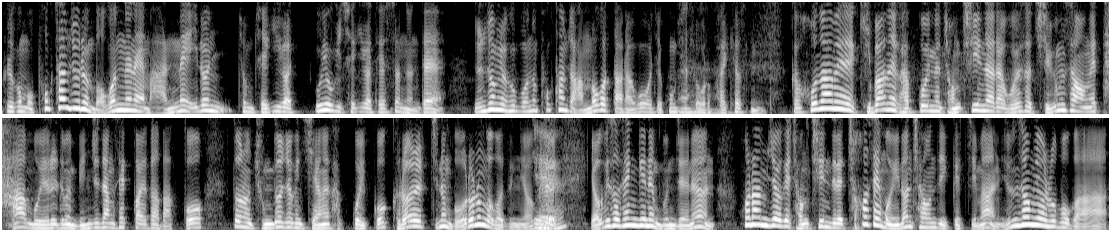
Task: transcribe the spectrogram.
그리고 뭐 폭탄주를 먹었는 애 맞네 이런 좀 제기가 의혹이 제기가 됐었는데 윤석열 후보는 폭탄주 안 먹었다라고 이제 공식적으로 네. 밝혔습니다. 그러니까 호남의 기반을 갖고 있는 정치인이라고 해서 지금 상황에 다 뭐 예를 들면 민주당 색깔과 맞고 또는 중도적인 지향을 갖고 있고 그럴지는 모르는 거거든요. 예. 여기서 생기는 문제는 호남 지역의 정치인들의 처세 뭐 이런 차원도 있겠지만 윤석열 후보가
